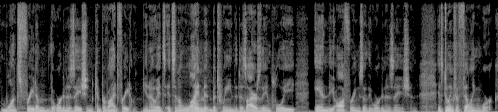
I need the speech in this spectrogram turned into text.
wants freedom, the organization can provide freedom. You know, it's it's an alignment between the desires of the employee and the offerings of the organization. It's doing fulfilling work,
